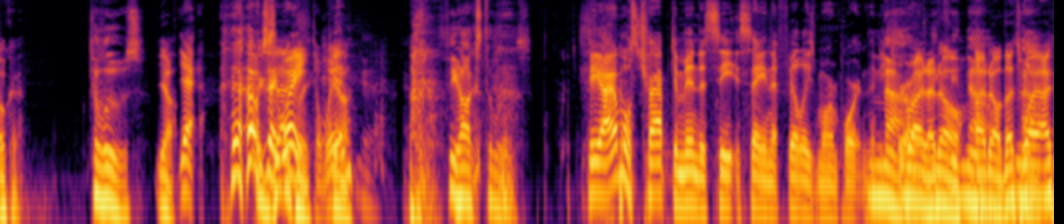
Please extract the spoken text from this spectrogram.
Okay. to lose. Yeah. yeah. I was like, Exactly. wait, to win? Yeah. Seahawks to lose. See, I almost trapped him into see, saying that Philly's more important than No. Detroit. Right, I know. No, I know. That's no. why I tried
